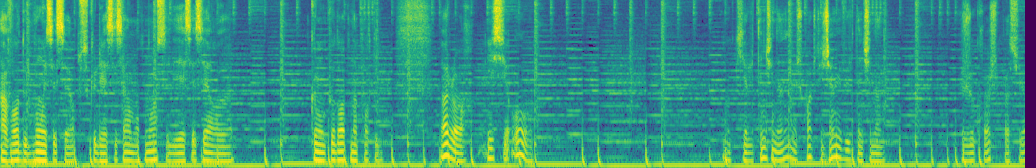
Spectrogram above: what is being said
avoir de bons SSR, puisque les SSR maintenant c'est des SSR que l'on peut drop n'importe où. Alors, ici, oh Donc il y a le Tenchinan, mais je crois que je n'ai jamais vu le Tenchinan. Je crois, je suis pas sûr.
